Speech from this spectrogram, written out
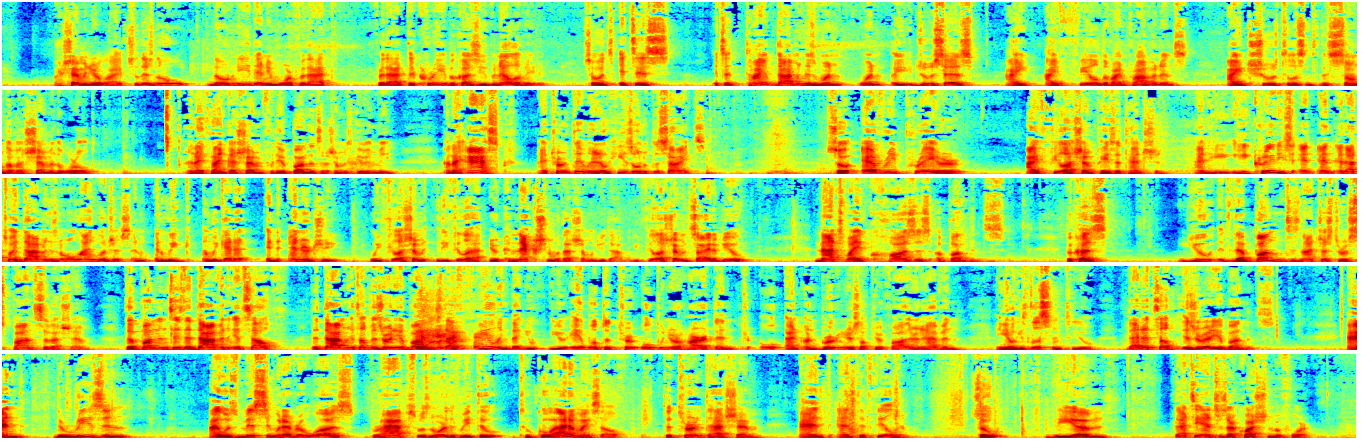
Hashem in your life. So there's no no need anymore for that for that decree because you've been elevated. So it's it's this it's a time davening is when when a Jew says I I feel divine providence. I choose to listen to the song of Hashem in the world, and I thank Hashem for the abundance that Hashem has given me. And I ask, I turn to Him, and I know He's on the decides. So every prayer, I feel Hashem pays attention and he he created and, and, and that's why davening is in all languages and, and we and we get a, an energy we feel Hashem you feel your connection with Hashem when you daven you feel Hashem inside of you and that's why it causes abundance because you the abundance is not just a response of Hashem the abundance is the davening itself the davening itself is already abundance that feeling that you you're able to tur- open your heart and and unburden yourself to your Father in heaven and you know He's listening to you that itself is already abundance and the reason I was missing whatever it was, perhaps, was in order for me to, to go out of myself, to turn to Hashem, and and to feel Him. So the um, that's the answers our question before.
